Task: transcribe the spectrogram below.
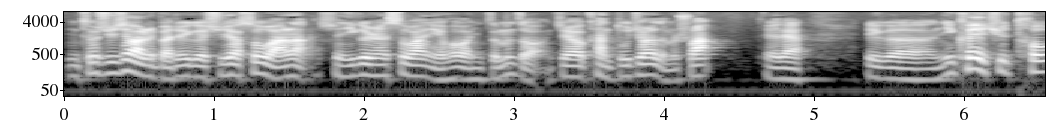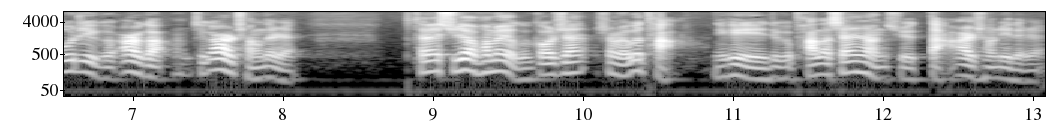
你从学校里把这个学校搜完了，是一个人搜完以后你怎么走，就要看毒圈怎么刷，对不对？这个你可以去偷这个二岗这个二城的人，他学校旁边有个高山，上面有个塔。你可以这个爬到山上去打二城里的人，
